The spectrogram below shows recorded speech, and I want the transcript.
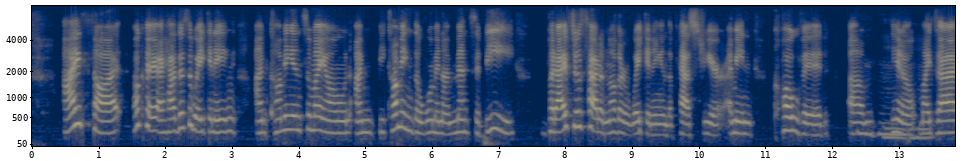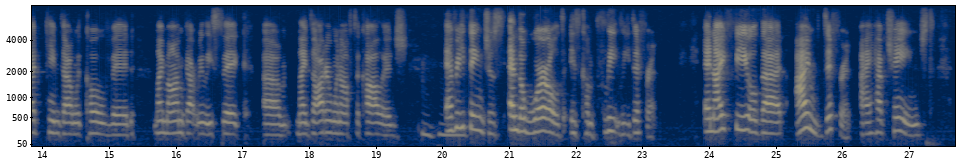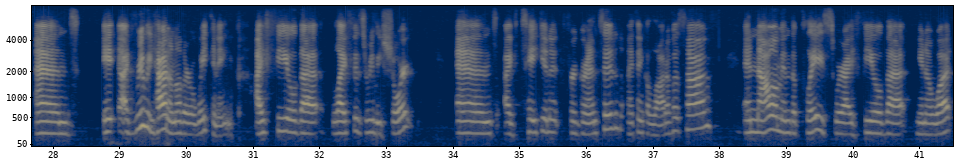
I thought, okay, I had this awakening. I'm coming into my own. I'm becoming the woman I'm meant to be. But I've just had another awakening in the past year. I mean, COVID, um, Mhm. you know, my dad came down with COVID. My mom got really sick. Um, my daughter went off to college. Mhm. Everything just, and the world is completely different. And I feel that I'm different. I have changed. And it, I've really had another awakening. I feel that life is really short and I've taken it for granted. I think a lot of us have. And now I'm in the place where I feel that, you know what?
